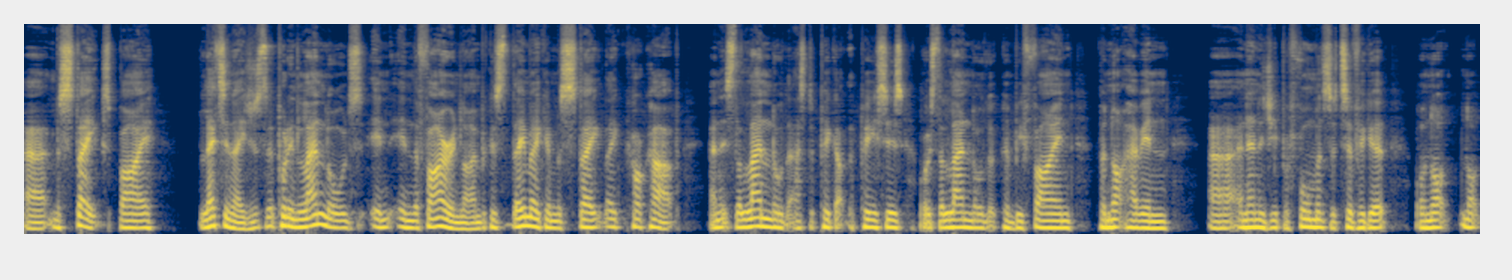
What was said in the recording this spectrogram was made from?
uh, mistakes by letting agents. They're putting landlords in, in the firing line because they make a mistake, they cock up, and it's the landlord that has to pick up the pieces, or it's the landlord that can be fined for not having uh, an energy performance certificate or not not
